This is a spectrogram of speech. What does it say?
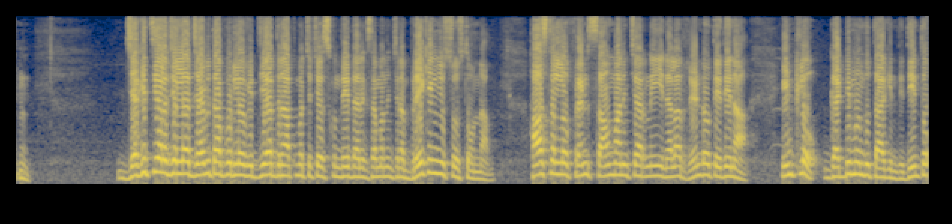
Jagtial జిల్లా జాబితాపూర్లో విద్యార్థిని ఆత్మహత్య చేసుకుంది. దానికి సంబంధించిన బ్రేకింగ్ న్యూస్ చూస్తూ ఉన్నాం. హాస్టల్లో ఫ్రెండ్స్ అవమానించారని ఈ నెల రెండో తేదీన ఇంట్లో గడ్డి మందు తాగింది. దీంతో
